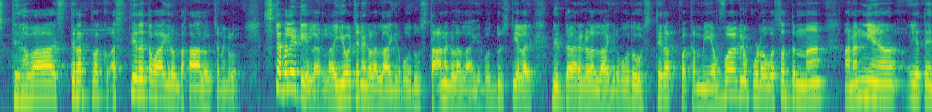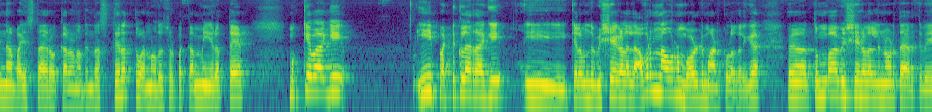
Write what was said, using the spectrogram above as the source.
ಸ್ಥಿರವಾ ಸ್ಥಿರತ್ವಕ್ಕೂ ಅಸ್ಥಿರತವಾಗಿರುವಂತಹ ಆಲೋಚನೆಗಳು. ಸ್ಟೆಬಿಲಿಟಿ ಇಲ್ಲ ಯೋಚನೆಗಳಲ್ಲಾಗಿರ್ಬೋದು, ಸ್ಥಾನಗಳಲ್ಲಾಗಿರ್ಬೋದು, ದೃಷ್ಟಿಯಲ್ಲ, ನಿರ್ಧಾರಗಳಲ್ಲಾಗಿರ್ಬೋದು, ಸ್ಥಿರತ್ವ ಕಮ್ಮಿ. ಯಾವಾಗಲೂ ಕೂಡ ಹೊಸದನ್ನು, ಅನನ್ಯತೆಯನ್ನು ಬಯಸ್ತಾ ಇರೋ ಕಾರಣದಿಂದ ಸ್ಥಿರತ್ವ ಅನ್ನೋದು ಸ್ವಲ್ಪ ಕಮ್ಮಿ ಇರುತ್ತೆ. ಮುಖ್ಯವಾಗಿ ಈ ಪರ್ಟಿಕ್ಯುಲರ್ ಆಗಿ ಈ ಕೆಲವೊಂದು ವಿಷಯಗಳಲ್ಲಿ ಅವ್ರನ್ನ ಅವ್ರನ್ನ ಮೋಲ್ಡ್ ಮಾಡ್ಕೊಳ್ಳೋದಲ್ಲ ಈಗ ತುಂಬ ವಿಷಯಗಳಲ್ಲಿ ನೋಡ್ತಾ ಇರ್ತೀವಿ.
